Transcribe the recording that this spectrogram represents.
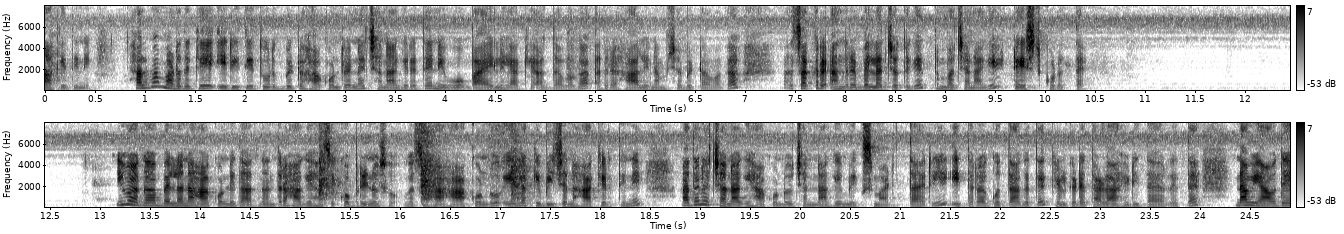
ಹಾಕಿದ್ದೀನಿ. ಹಲ್ವಾ ಮಾಡೋದಕ್ಕೆ ಈ ರೀತಿ ತುರಿದ್ಬಿಟ್ಟು ಹಾಕೊಂಡ್ರೇ ಚೆನ್ನಾಗಿರುತ್ತೆ. ನೀವು ಬಾಯಲ್ಲಿ ಹಾಕಿ ಹಾಕಿದವಾಗ ಅದರ ಹಾಲಿನ ಅಂಶ ಬಿಟ್ಟವಾಗ, ಸಕ್ಕರೆ ಅಂದರೆ ಬೆಲ್ಲದ ಜೊತೆಗೆ ತುಂಬ ಚೆನ್ನಾಗಿ ಟೇಸ್ಟ್ ಕೊಡುತ್ತೆ. ಇವಾಗ ಬೆಲ್ಲನ ಹಾಕ್ಕೊಂಡಿದ್ದಾದ ನಂತರ ಹಾಗೆ ಹಸಿ ಕೊಬ್ಬರಿನೂ ಸಹ ಹಾಕ್ಕೊಂಡು ಏಲಕ್ಕಿ ಬೀಜನ ಹಾಕಿರ್ತೀನಿ. ಅದನ್ನು ಚೆನ್ನಾಗಿ ಹಾಕ್ಕೊಂಡು ಚೆನ್ನಾಗಿ ಮಿಕ್ಸ್ ಮಾಡ್ತಾ ಇರಿ ಈ ಥರ ಗೊತ್ತಾಗುತ್ತೆ, ಕೆಳಗಡೆ ತಳ ಹಿಡಿತಾ ಇರುತ್ತೆ. ನಾವು ಯಾವುದೇ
